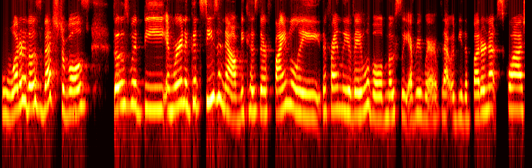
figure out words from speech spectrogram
what are those vegetables? Those would be and we're in a good season now because they're finally they're finally available mostly everywhere. That would be the butternut squash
